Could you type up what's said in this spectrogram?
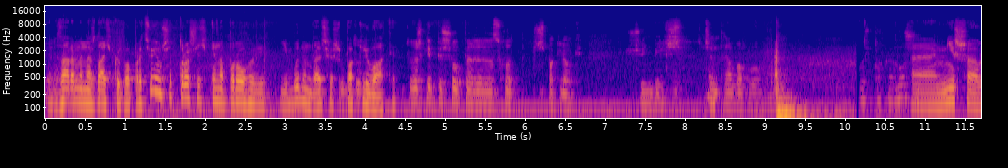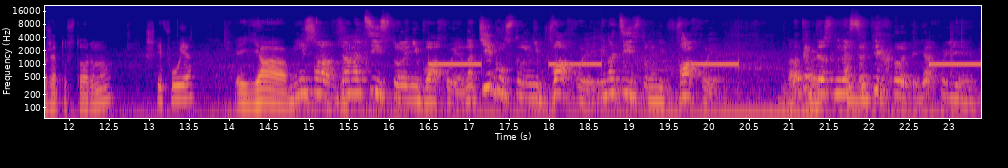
зараз. Зараз ми наждачкою попрацюємо ще трошечки на порогові і будемо далі шпаклювати. Трошки пішов перерозход шпакльовки. Чуть більше, чим треба було. Е, Міша вже ту сторону шліфує. Я. Міша вже на цій стороні вахує, на тій був стороні вахує і на цій стороні вахує. Да, От ти е, будеш мене запікувати, я хуєю.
